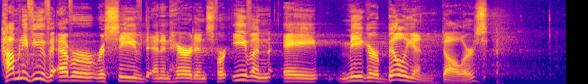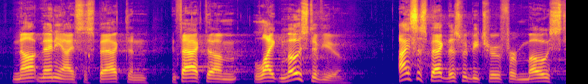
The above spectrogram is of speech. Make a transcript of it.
How many of you have ever received an inheritance for even a meager billion dollars? Not many, I suspect. And in fact, um, like most of you, I suspect this would be true for most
